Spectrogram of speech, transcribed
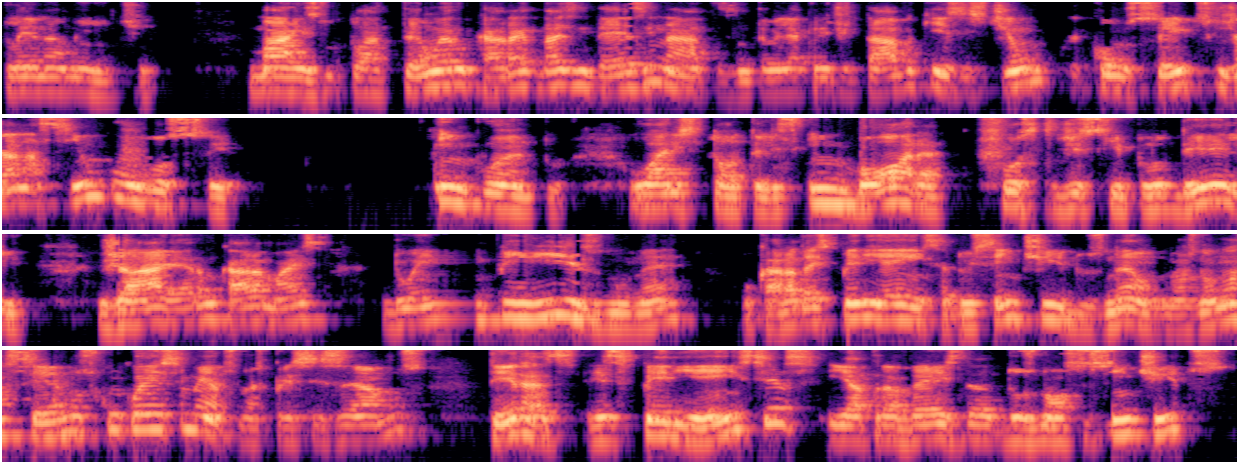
plenamente. Mas o Platão era o cara das ideias inatas, então ele acreditava que existiam conceitos que já nasciam com você. Enquanto o Aristóteles, embora fosse discípulo dele, já era um cara mais do empirismo, né? O cara da experiência, dos sentidos. Não, nós não nascemos com conhecimentos, nós precisamos ter as experiências e através da, dos nossos sentidos,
